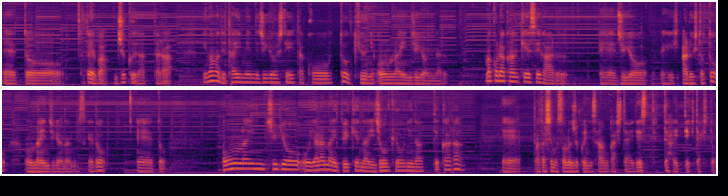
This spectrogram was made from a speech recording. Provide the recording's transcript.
え、ー、と例えば塾だったら今まで対面で授業していた子と急にオンライン授業になる。まあこれは関係性がある、えー、授業、えー、ある人とオンライン授業なんですけどえっ、とオンライン授業をやらないといけない状況になってから、えー、私もその塾に参加したいですって言って入ってきた人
